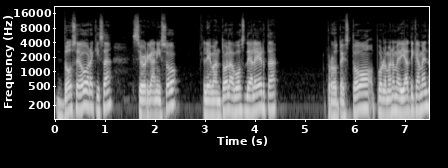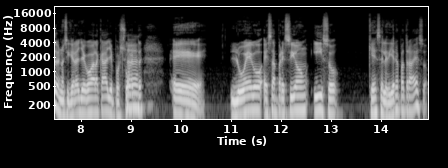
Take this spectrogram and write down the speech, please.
12 horas quizá se organizó, levantó la voz de alerta, protestó por lo menos mediáticamente, no siquiera llegó a la calle por suerte. Eh, luego esa presión hizo que se le diera para atrás eso.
